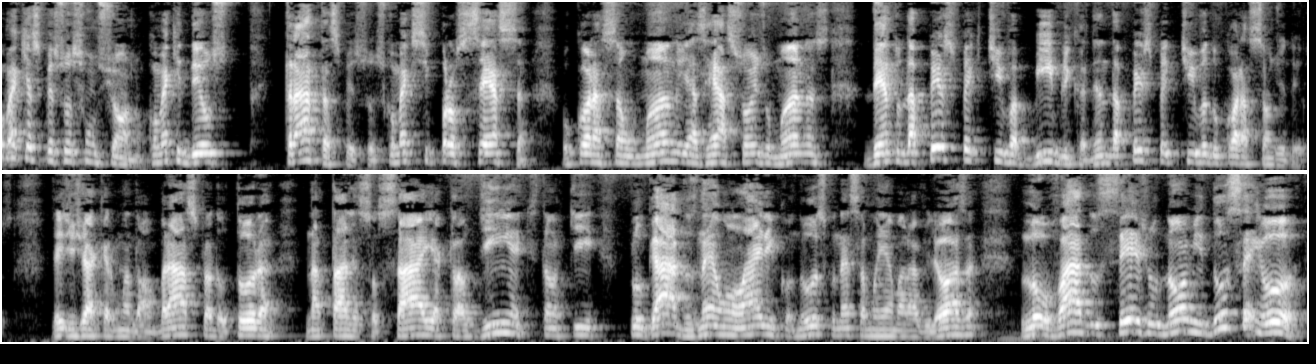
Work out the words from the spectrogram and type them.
como é que as pessoas funcionam? Como é que Deus trata as pessoas? Como é que se processa o coração humano e as reações humanas dentro da perspectiva bíblica, dentro da perspectiva do coração de Deus? Desde já quero mandar um abraço para a doutora Natália Sossai, a Claudinha, que estão aqui plugados, né, online conosco nessa manhã maravilhosa. Louvado seja o nome do Senhor.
